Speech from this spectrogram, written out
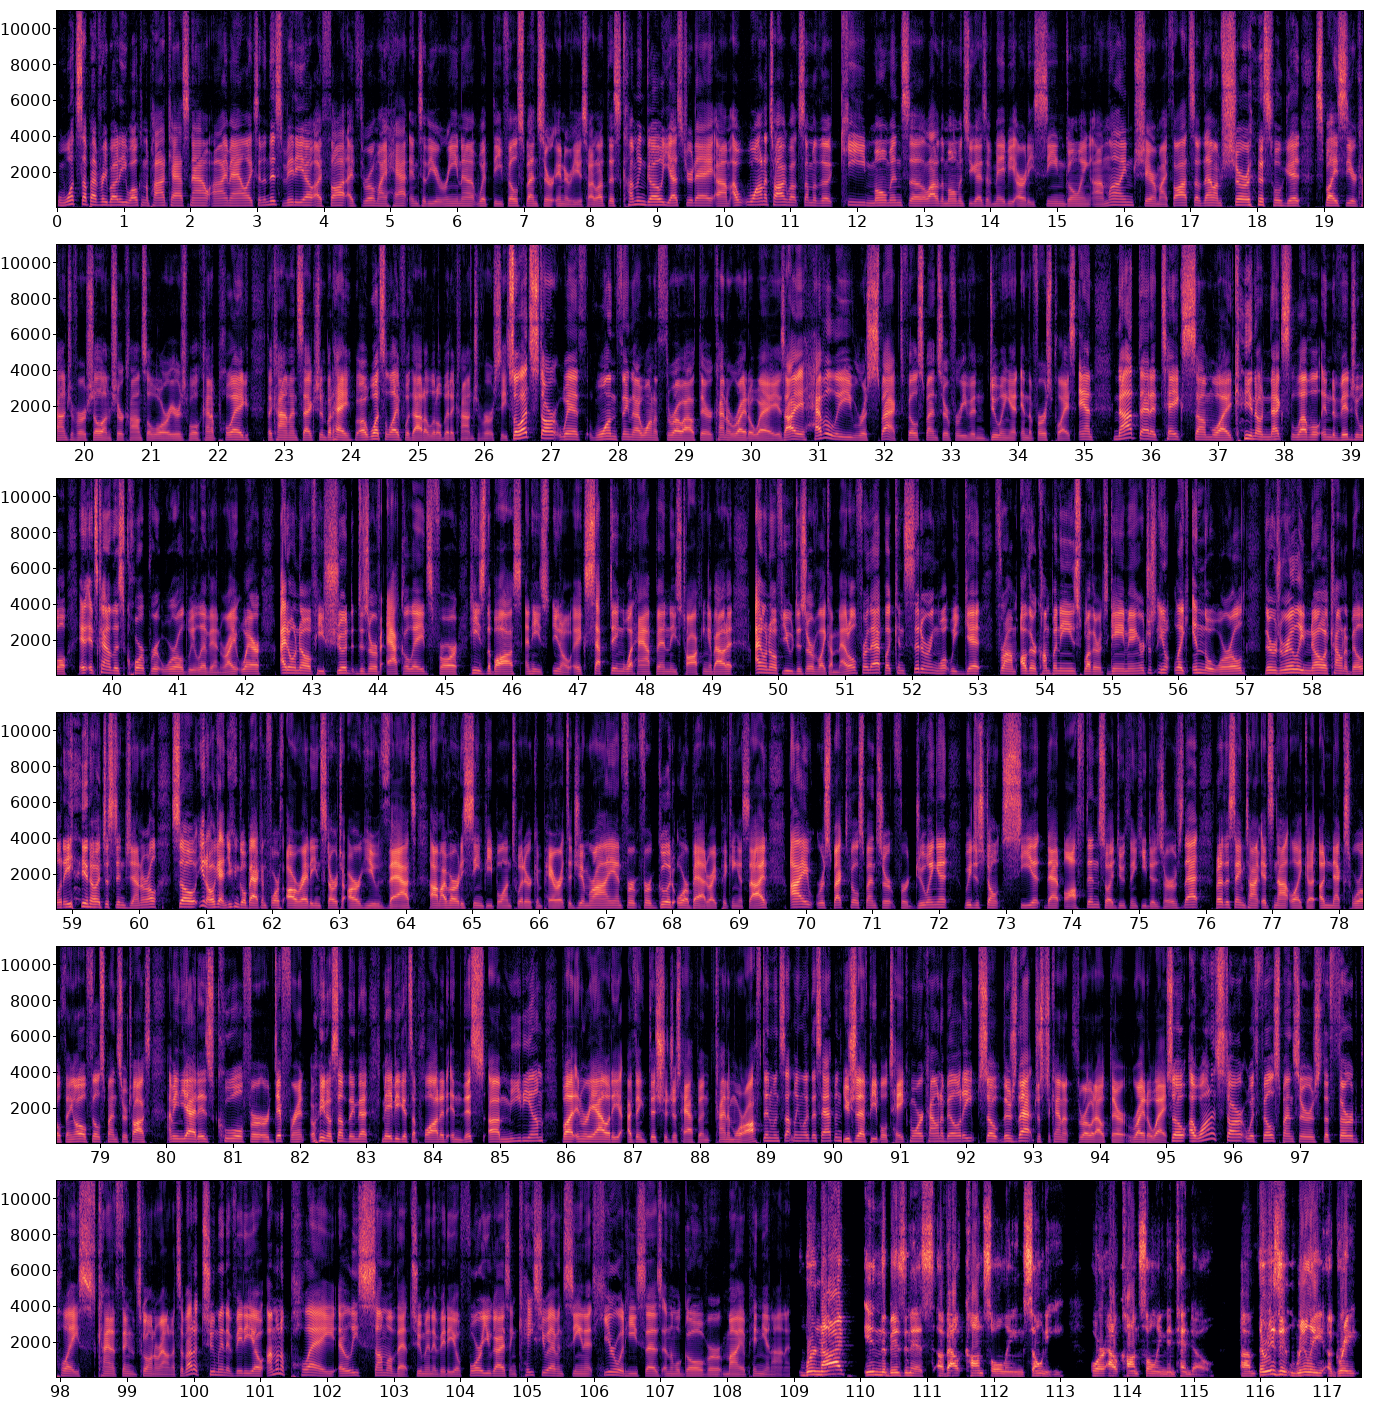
What's up, everybody? Welcome to Podcast Now. I'm Alex, and in this video, I thought I'd throw my hat into the arena with the Phil Spencer interview. So I let this come and go yesterday. Um, I want to talk about some of the key moments, uh, a lot of the moments you guys have maybe already seen going online, share my thoughts of them. I'm sure this will get spicy or controversial. I'm sure console warriors will kind of plague the comment section, but hey, uh, what's life without a little bit of controversy? So let's start with one thing that I want to throw out there kind of right right away is I heavily respect Phil Spencer for even doing it in the first place. And not that it takes some like, you know, next level individual. It, it's kind of this corporate world we live in, right? Where I don't know if he should deserve accolades for he's the boss and he's, you know, accepting what happened, he's talking about it. I don't know if you deserve like a medal for that, but considering what we get from other companies, whether it's gaming or just, you know, like in the world, there's really no accountability, you know, just in general. So, you know, again, you can go back and forth already and start to argue that. Um, I've already seen people on Twitter compare it to Jim Ryan for, for good or bad, right? Picking a side. I respect Phil Spencer for doing it. We just don't see it that often. So I do think he deserves that. But at the same time, it's not like a, a next world thing. Oh, Phil Spencer talks. I mean, yeah, it is cool for or different or, you know, something that maybe gets applauded in this uh, medium. But in reality, I think this should just happen kind of more often when something like this happens. You should have people take more accountability. So there's that just to kind of throw it out there right away. So I want to start with Phil Spencer's the third place kind of thing that's going around. It's about a two minute video. I'm going to play at least some of that two minute video for you guys in case you haven't seen it. Hear what he says, and then we'll go over my opinion on it. We're not in the business of out consoling Sony or out consoling Nintendo. Um, there isn't really a great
